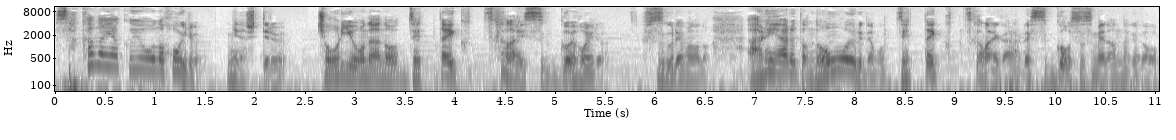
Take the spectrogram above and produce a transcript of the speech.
魚焼く用のホイル、みんな知ってる？調理用のあの、絶対くっつかないすっごいホイル。優れものの。あれやるとノンオイルでも絶対くっつかないから、あれすっごいおすすめなんだけど、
